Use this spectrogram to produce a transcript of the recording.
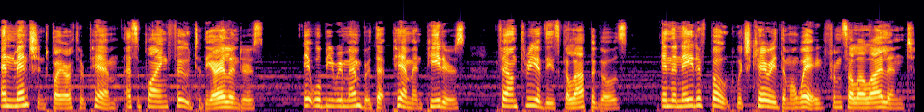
and mentioned by Arthur Pym as supplying food to the islanders. It will be remembered that Pym and Peters found three of these galapagos in the native boat which carried them away from Tsalal Island.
